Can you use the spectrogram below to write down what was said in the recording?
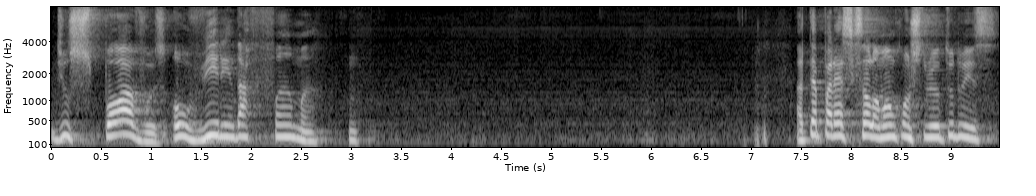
de os povos ouvirem da fama Até parece que Salomão construiu tudo isso.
